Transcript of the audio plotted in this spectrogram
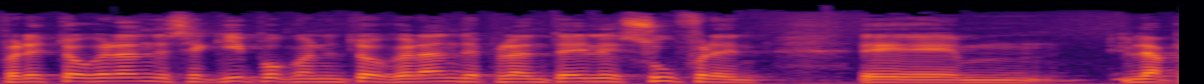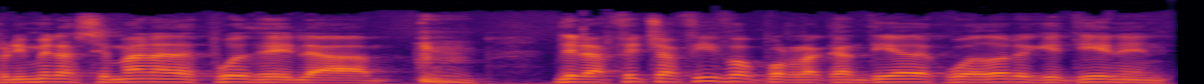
pero estos grandes equipos con estos grandes planteles sufren eh, la primera semana después de la, de la fecha FIFA por la cantidad de jugadores que tienen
